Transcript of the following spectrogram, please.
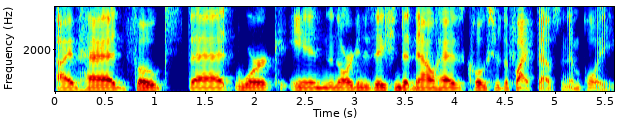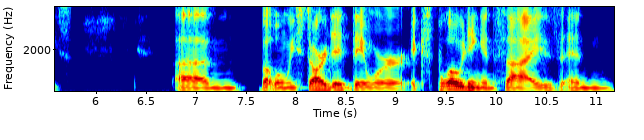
I've had folks that work in an organization that now has closer to 5,000 employees. Um, but when we started, they were exploding in size and,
